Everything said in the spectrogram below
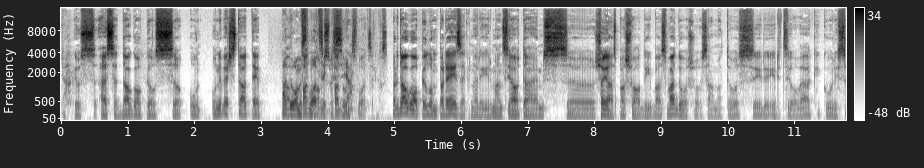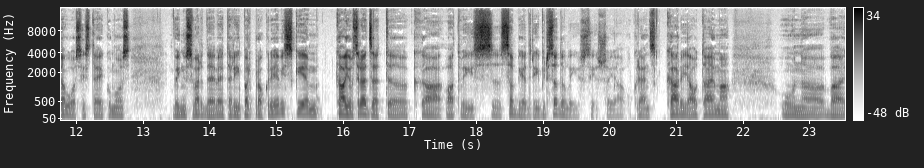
Jā. Jūs esat Daugopils un universitātē. Padomas, padomas loceklis. Padomas loceklis. Par Daugopilu un par Reizeknu arī ir mans jautājums. Šajās pašvaldībās vadošos amatos ir, ir cilvēki, kuri savos izteikumos uh, Viņus var dēvēt arī par prokrieviskiem. Kā jūs redzat, eh, kā Latvijas sabiedrība ir sadalījusies šajā Ukraiņas kara jautājumā? Un eh, vai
